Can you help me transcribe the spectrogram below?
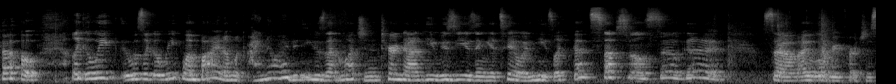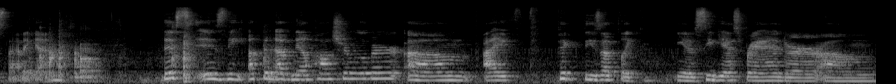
go? Like a week, it was like a week went by, and I'm like, I know I didn't use that much, and it turned out he was using it too, and he's like, that stuff smells so good. So I will repurchase that again. This is the Up and Up nail polish remover. Um, I picked these up like you know, CVS brand or um,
